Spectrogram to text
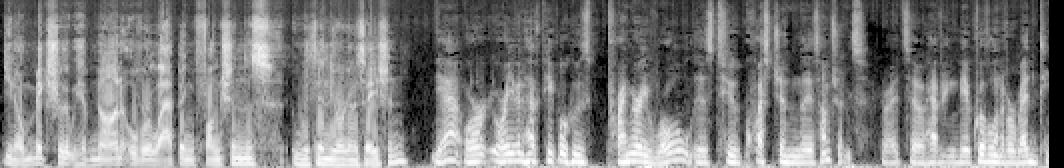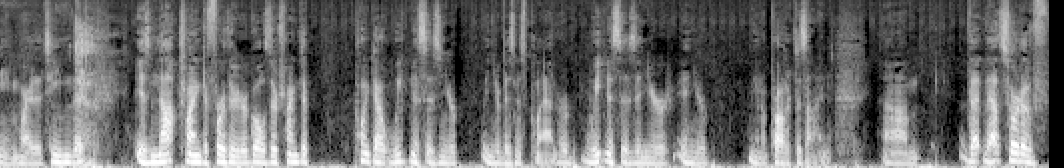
you know make sure that we have non-overlapping functions within the organization Yeah, or or even have people whose primary role is to question the assumptions, right? So having the equivalent of a red team, right? A team that is Yeah. not trying to further your goals; they're trying to point out weaknesses in your in your business plan or weaknesses in your in your you know product design. Um, that that sort of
